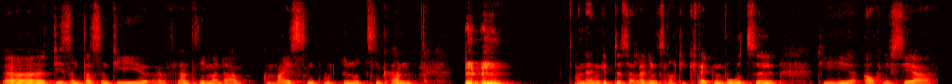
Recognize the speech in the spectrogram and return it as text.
Äh, die sind, das sind die äh, Pflanzen, die man da am meisten gut benutzen kann. Und dann gibt es allerdings noch die Queckenwurzel, die auch nicht sehr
